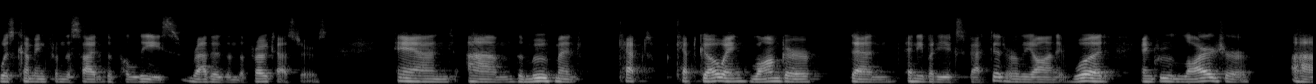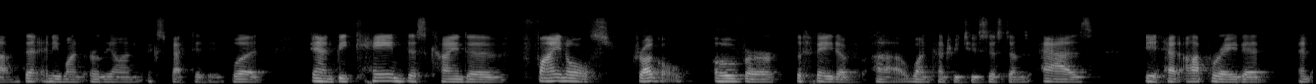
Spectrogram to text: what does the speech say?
was coming from the side of the police rather than the protesters. And um, the movement kept kept going longer than anybody expected early on it would and grew larger uh, than anyone early on expected it would and became this kind of final struggle over the fate of uh, one country, two systems as it had operated and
